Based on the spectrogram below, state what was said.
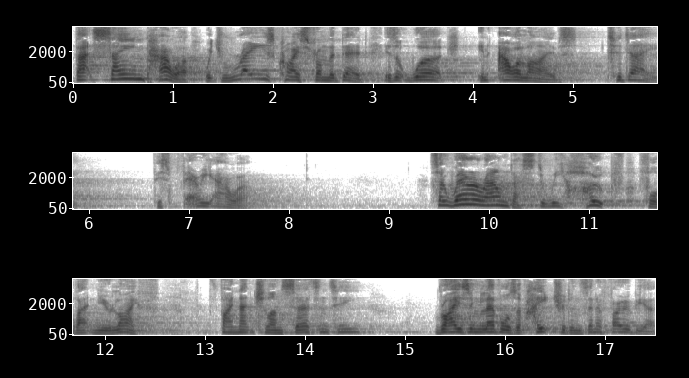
That same power which raised Christ from the dead is at work in our lives today, this very hour. So, where around us do we hope for that new life? financial uncertainty, rising levels of hatred and xenophobia,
